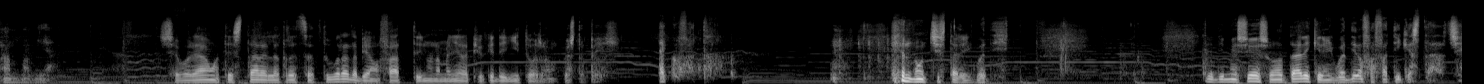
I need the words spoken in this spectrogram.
mamma mia. Se volevamo testare l'attrezzatura l'abbiamo fatto in una maniera più che dignitosa con questo pesce. Ecco fatto. E non ci sta nel guadino. Le dimensioni sono tali che nel guadino fa fatica a starci.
